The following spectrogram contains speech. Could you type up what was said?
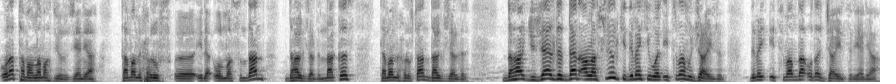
ona tamamlamak diyoruz yani ya. Tamam huruf e, ile olmasından daha güzeldir. Nakıs tamam huruftan daha güzeldir. Daha güzeldirden anlaşılıyor ki demek ki vel itmamu caizun. Demek itmamda o da caizdir yani ya.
